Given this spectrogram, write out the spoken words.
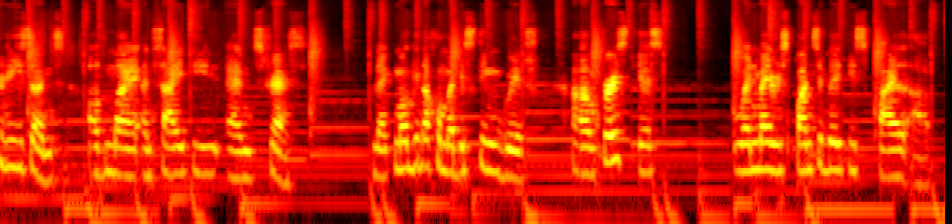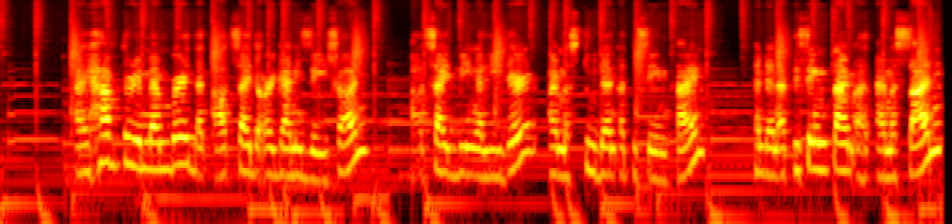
three reasons of my anxiety and stress. Like, mo gina ko ma-distinguish. Um, first is, when my responsibilities pile up, I have to remember that outside the organization, outside being a leader, I'm a student at the same time. And then at the same time, I'm a son.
